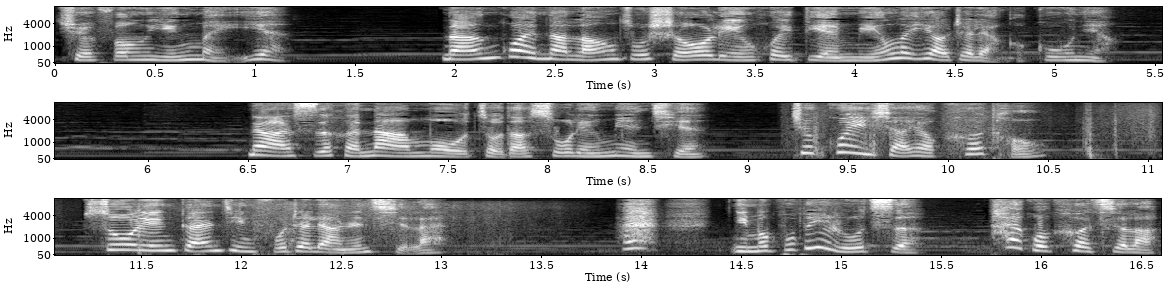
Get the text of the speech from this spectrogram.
却丰盈美艳，难怪那狼族首领会点名了要这两个姑娘。纳斯和纳木走到苏玲面前，就跪下要磕头。苏玲赶紧扶着两人起来：“哎，你们不必如此，太过客气了，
